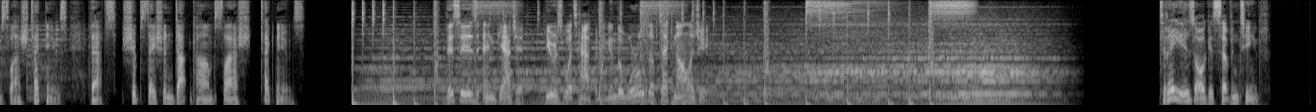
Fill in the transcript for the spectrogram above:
slash technews. That's shipstation.com slash technews. This is Engadget. Here's what's happening in the world of technology. Today is August 17th.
